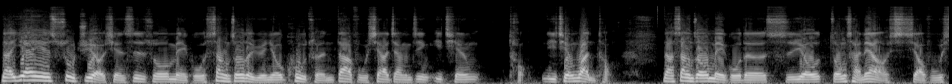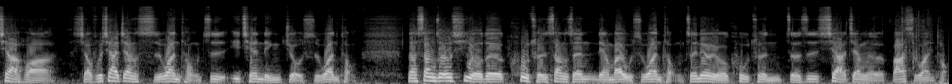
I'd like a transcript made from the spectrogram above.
那 EIA 数据哦显示说，美国上周的原油库存大幅下降近一千桶一千万桶。那上周美国的石油总产量小幅下滑，小幅下降十万桶至一千零九十万桶。那上周汽油的库存上升两百五十万桶，蒸馏油库存则是下降了八十万桶。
